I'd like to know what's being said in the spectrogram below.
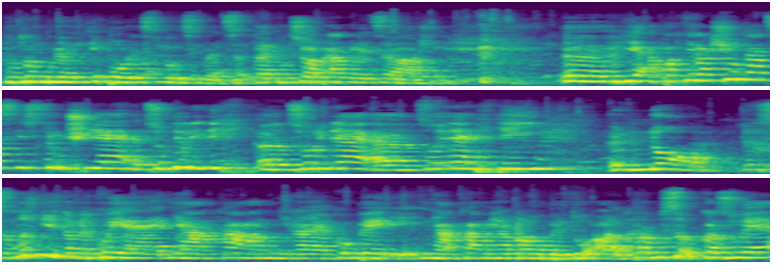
potom bude mít i politické konsekvence, to je potřeba brát velice vážně. je, a pak ty další otázky stručně, co ty lidi, co lidé, co lidé chtějí, No, tak samozřejmě tam jako je nějaká míra, jakoby, nějaká míra blahobytu, ale opravdu se ukazuje,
